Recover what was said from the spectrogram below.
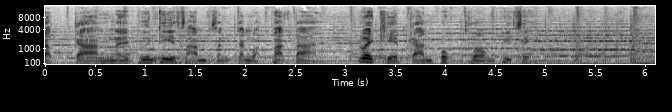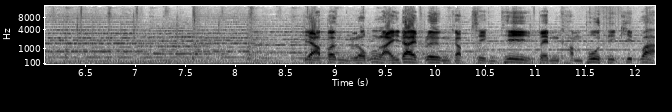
จัดการในพื้นที่สามจังหวัดภาคใต้ ด้วยเขตการปกครองพิเศษ อย่าเพิ่งหลงไหลได้ปลื้มกับสิ่งที่เป็นคำพูดที่คิดว่า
